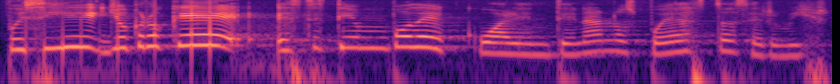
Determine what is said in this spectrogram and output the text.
Pues sí, yo creo que este tiempo de cuarentena nos puede hasta servir.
